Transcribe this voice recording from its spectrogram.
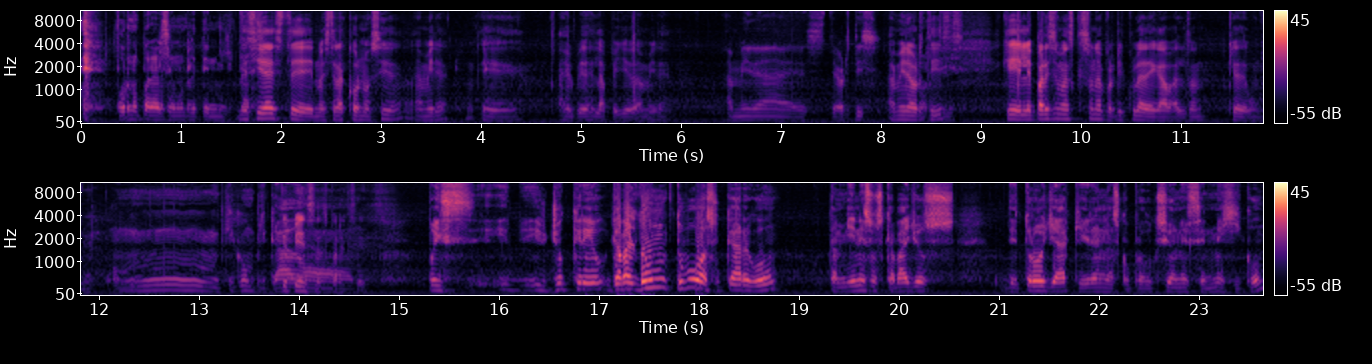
por no pararse en un retén militar. Decía este nuestra conocida, Amira, eh, ay, olvidé el apellido, Amira, Amira este, Ortiz. Amira Ortiz, que le parece más que es una película de Gabaldón que de Buñuel. Mm, qué complicado. ¿Qué piensas, Praxis? Pues eh, eh, yo creo, Gabaldón tuvo a su cargo también esos caballos de Troya, que eran las coproducciones en México,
